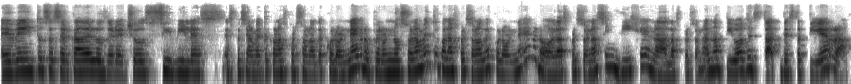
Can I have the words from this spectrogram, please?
eventos acerca de los derechos civiles, especialmente con las personas de color negro, pero no solamente con las personas de color negro, las personas indígenas, las personas nativas de esta, de esta tierra,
